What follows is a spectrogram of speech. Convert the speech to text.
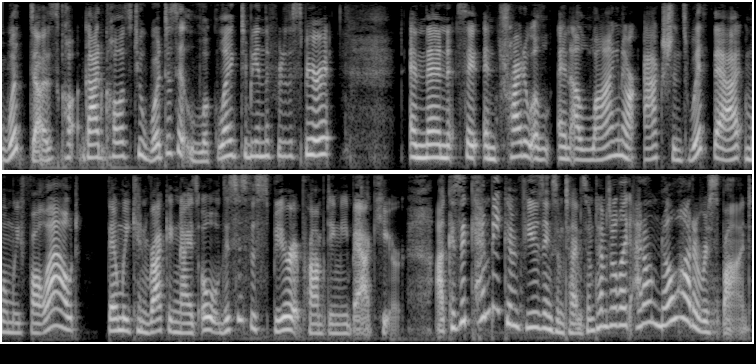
what does God call us to? What does it look like to be in the fruit of the Spirit? And then say, and try to and align our actions with that. And when we fall out, then we can recognize, oh, this is the spirit prompting me back here. Because uh, it can be confusing sometimes. Sometimes we're like, I don't know how to respond.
